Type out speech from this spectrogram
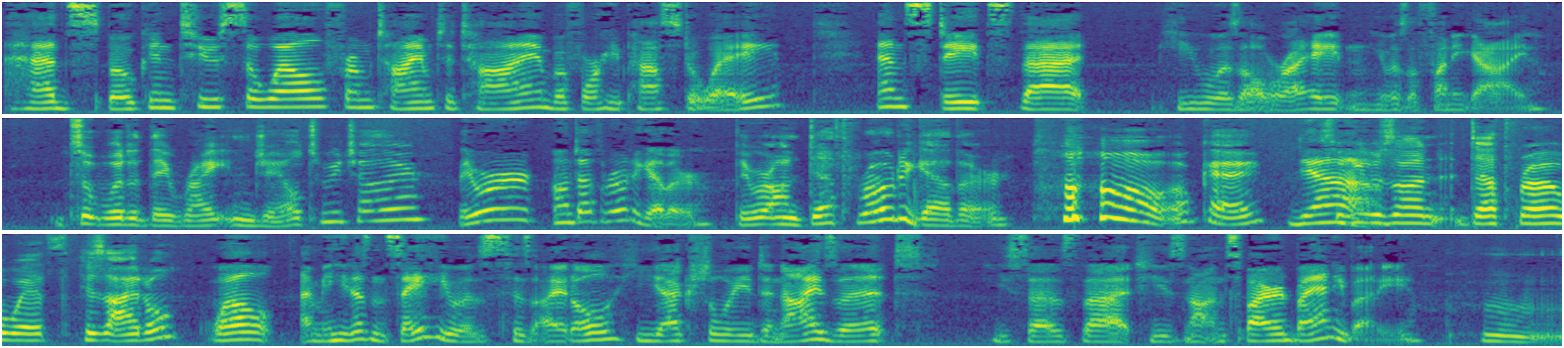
had spoken to Sowell from time to time before he passed away and states that he was all right and he was a funny guy. So what did they write in jail to each other? They were on death row together. They were on death row together. Oh, okay. Yeah. So he was on death row with his idol. Well, I mean, he doesn't say he was his idol. He actually denies it. He says that he's not inspired by anybody. Hmm.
